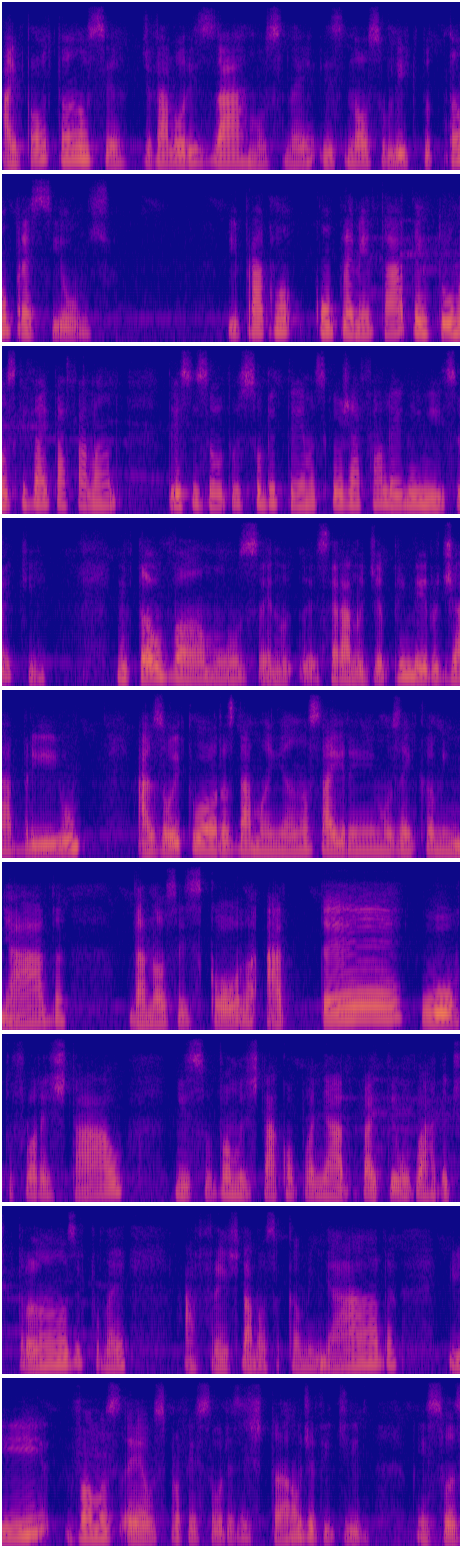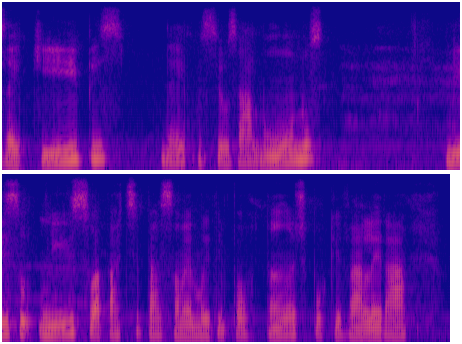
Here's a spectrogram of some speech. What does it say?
a importância de valorizarmos né, esse nosso líquido tão precioso. E para complementar, tem turmas que vai estar tá falando desses outros subtemas que eu já falei no início aqui. Então, vamos, é no, será no dia 1 de abril, às 8 horas da manhã, sairemos em caminhada da nossa escola até o horto florestal. Nisso vamos estar acompanhado, vai ter um guarda de trânsito, né? À frente da nossa caminhada. E vamos, é, os professores estão divididos em suas equipes, né, com seus alunos. Nisso, nisso a participação é muito importante, porque valerá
